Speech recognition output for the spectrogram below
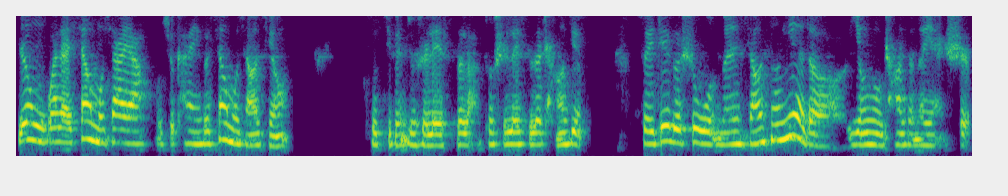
任务挂在项目下呀，我去看一个项目详情，就基本就是类似了，都是类似的场景。所以这个是我们详情页的应用场景的演示。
